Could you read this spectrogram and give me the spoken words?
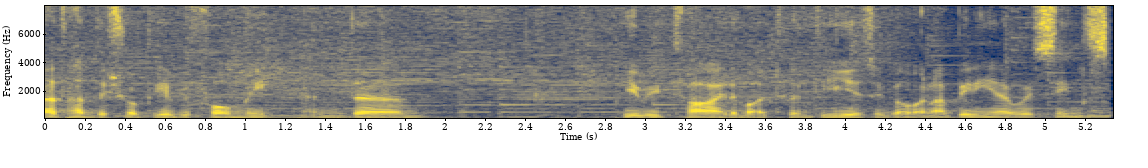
dad had the shop here before me, and um, he retired about 20 years ago, and I've been here ever since.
